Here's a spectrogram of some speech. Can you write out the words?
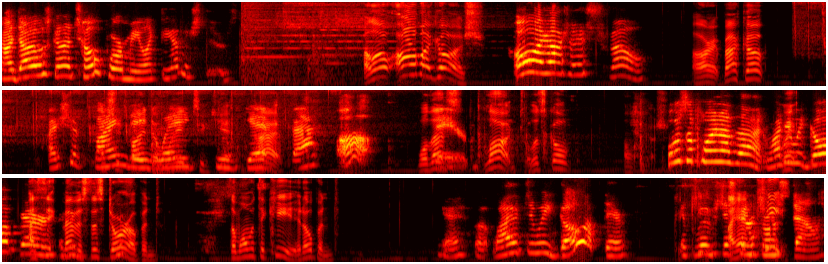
I thought it was gonna teleport me like the other stairs. Hello. Oh my gosh. Oh my gosh! I just fell. All right, back up. I should I find, should find a, way, to get, back. back. up. Well, that's There. locked. Let's go. Oh my gosh. What was the point of that? Why Wait, did we go up there? I if Memphis, this door opened. The one with the key. It opened. Okay, but why did we go up there Okay, if we was just I gonna throw us down?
